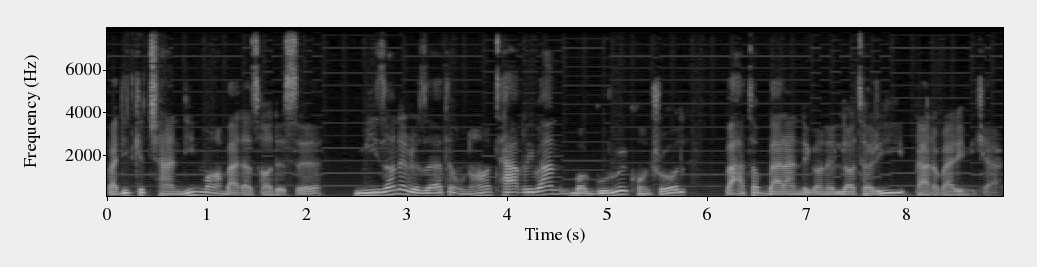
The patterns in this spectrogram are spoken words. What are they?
و دید که چندین ماه بعد از حادثه میزان رضایت اونها تقریبا با گروه کنترل و حتی برندگان لاتاری برابری می‌کرد.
